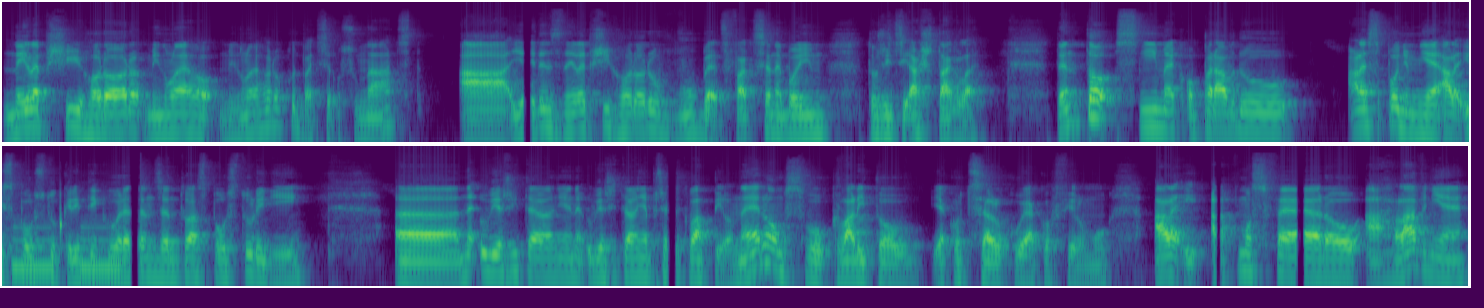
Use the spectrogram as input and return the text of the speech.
nejlepší horor minulého, minulého roku 2018 a jeden z nejlepších hororů vůbec. Fakt se nebojím to říci až takhle. Tento snímek opravdu, alespoň mě, ale i spoustu kritiků, recenzentů a spoustu lidí, Uh, neuvěřitelně, neuvěřitelně překvapil. Nejenom svou kvalitou jako celku, jako filmu, ale i atmosférou a hlavně,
